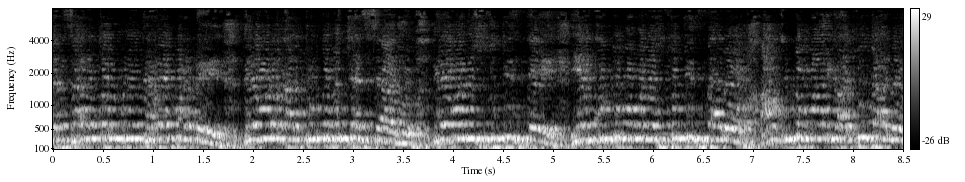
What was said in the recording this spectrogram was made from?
శరీరాలు తలుపులు తెరవబడ్డాయి. దేవుడు ఒక అద్భుతం చేశాడు దేవుని స్థుతిస్తే ఏ కుటుంబంలో స్థుతిస్తారో ఆ కుటుంబానికి అద్భుతాలు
